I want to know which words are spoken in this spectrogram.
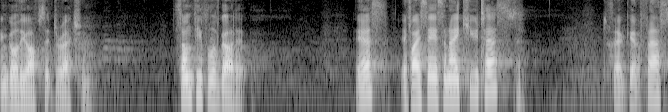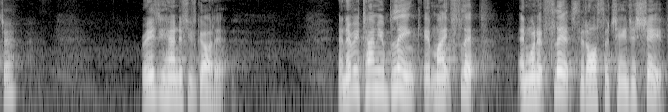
and go the opposite direction. Some people have got it. Yes? If I say it's an IQ test, does that get faster? Raise your hand if you've got it. And every time you blink, it might flip. And when it flips, it also changes shape.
